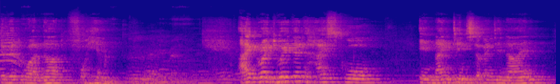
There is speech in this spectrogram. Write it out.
if it were not for Him. I graduated high school in 1979.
